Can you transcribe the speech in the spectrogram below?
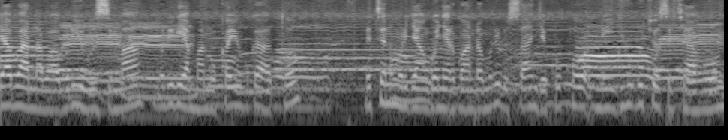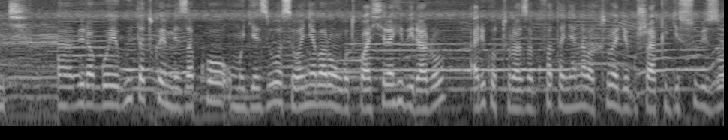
y'abana baburiye ubuzima muri iriya mpanuka y'ubwato ndetse n'umuryango nyarwanda muri rusange kuko ni igihugu cyose cyahombye. Biragoye guhita twemeza ko umugezi wose wa nyabarongo twashyiraho ibiraro ariko turaza gufatanya n'abaturage gushaka igisubizo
